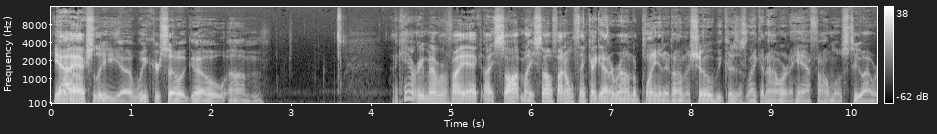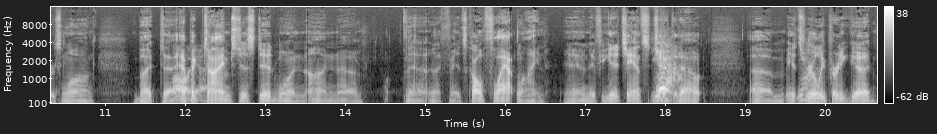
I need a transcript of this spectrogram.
Yeah, I actually a week or so ago. Um, I can't remember if I I saw it myself. I don't think I got around to playing it on the show because it's like an hour and a half, almost two hours long. But uh, oh, Epoch yeah. Times just did one on. Uh, uh, it's called Flatline, and if you get a chance to check yeah. it out, um, it's yeah. really pretty good.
